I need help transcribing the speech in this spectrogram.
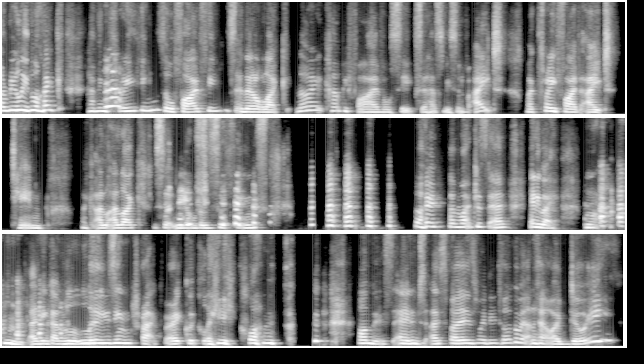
I really like having three things or five things. And then I'll like, no, it can't be five or six. It has to be sort of eight, like three, five, eight, ten. Like I, I like certain numbers of things. I, I might just add. Anyway, I think I'm losing track very quickly on on this. And I suppose when you talk about how I'm doing,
